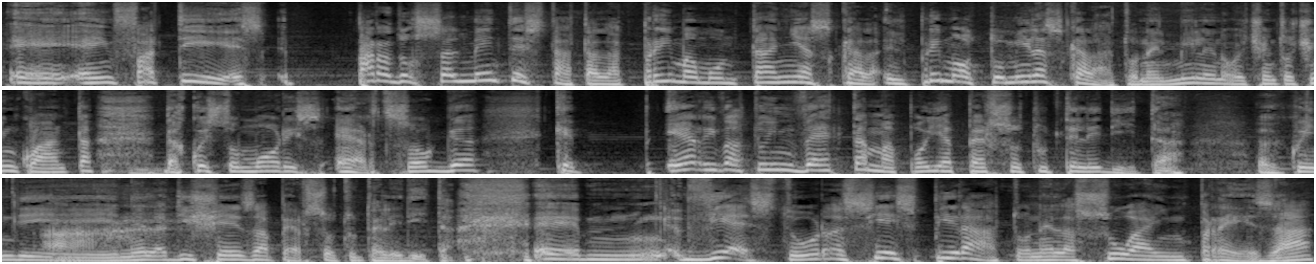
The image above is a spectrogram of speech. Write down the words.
E, e infatti è paradossalmente è stata la prima montagna scala- il primo 8000 scalato nel 1950 da questo Morris Herzog che è arrivato in vetta ma poi ha perso tutte le dita, Eh, quindi nella discesa ha perso tutte le dita. Ehm, Viestur si è ispirato nella sua impresa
